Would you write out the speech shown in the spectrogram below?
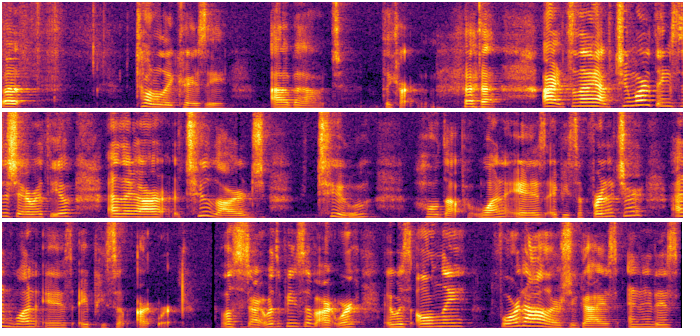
but totally crazy about the carton. All right, so then I have two more things to share with you, and they are too large to hold up. One is a piece of furniture, and one is a piece of artwork. We'll start with a piece of artwork. It was only $4, you guys, and it is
